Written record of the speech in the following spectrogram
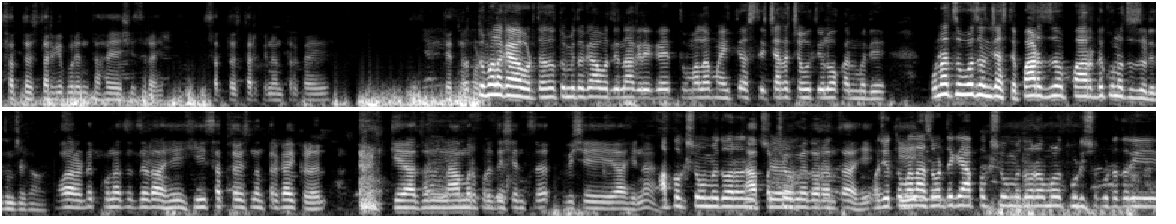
सत्तावीस तारखेपर्यंत हाय अशीच राहील. सत्तावीस तारखेनंतर काय त्यातनं मग पुढं- तुम्हाला काय आवडतं? आता तुम्ही तर गावातले नागरिक आहेत तुम्हाला माहिती असते चर्चा होती लोकांमध्ये. कुणाचं वजन जास्त आहे? पारड कुणाचं जड आहे तुमच्या गावात? वार्ड कुणाचं जड आहे ही सत्तावीस नंतर काय कळेल. की अजून नामर प्रदेशांचा विषय आहे ना. अपक्ष अपक्ष उमेदवारांचा आहे म्हणजे तुम्हाला असं वाटतं की अपक्ष उमेदवारामुळे थोडीशी कुठंतरी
